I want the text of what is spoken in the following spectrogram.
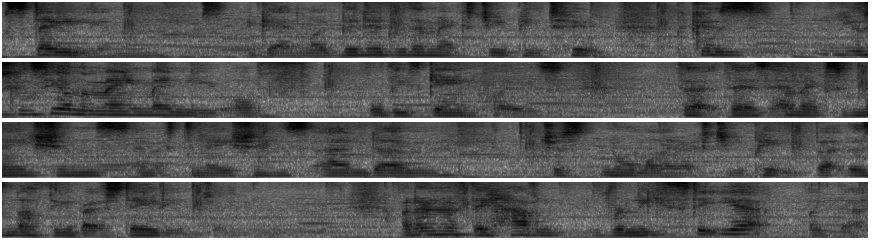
stadiums again, like they did with MXGP2, because you can see on the main menu of all these gameplays that there's MX of Nations, MX to Nations, and um, just normal MXGP, but there's nothing about stadiums. I don't know if they haven't released it yet, like that.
